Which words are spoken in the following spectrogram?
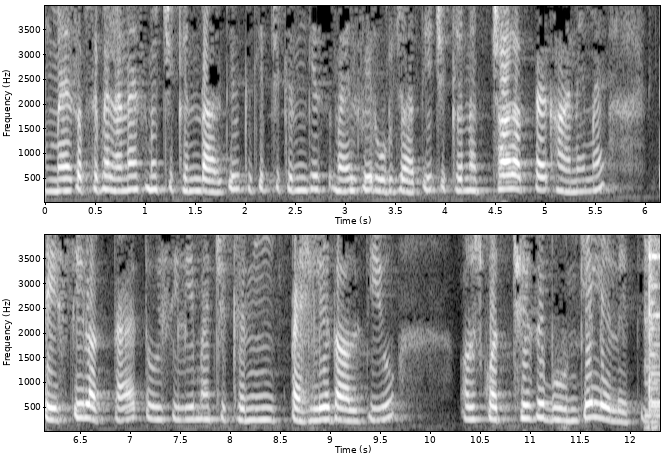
मैं सबसे पहले ना इसमें चिकन डालती हूँ क्योंकि चिकन की स्मेल फिर उड़ जाती है। चिकन अच्छा लगता है खाने में। टेस्टी लगता है तो इसीलिए मैं चिकन पहले डालती हूँ और उसको अच्छे से भून के ले लेती हूँ।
